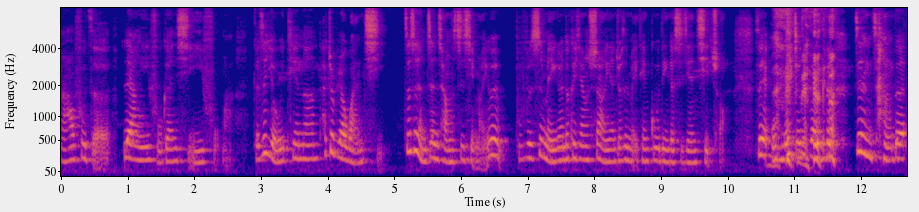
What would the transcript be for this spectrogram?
然后负责晾衣服跟洗衣服嘛。可是有一天呢，她就比较晚起。这是很正常的事情嘛，因为不不是每个人都可以像上一样，就是每天固定一个时间起床，所以我妹就是在一个正常的、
